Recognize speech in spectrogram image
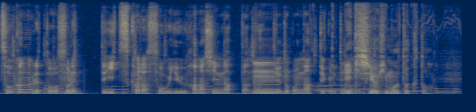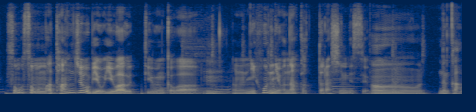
そう考えるとそれっていつからそういう話になったんだっていうところになってくると思うん。歴史を紐解くとそもそもまあ誕生日を祝うっていう文化はうん。あの日本にはなかったらしいんですよ。あーなんか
